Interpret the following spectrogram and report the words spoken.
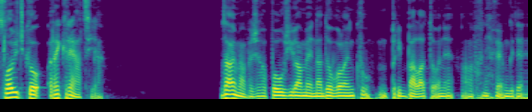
slovičko rekreácia. Zaujímavé, že ho používame na dovolenku pri Balatóne, alebo neviem kde,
